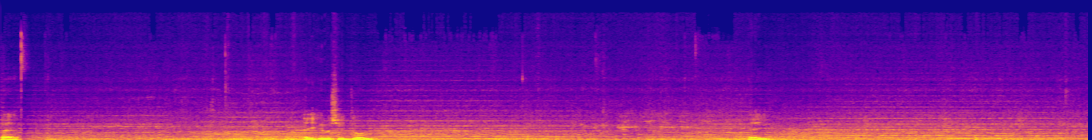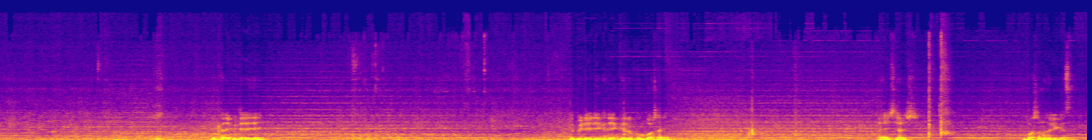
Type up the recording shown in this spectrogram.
হ্যাঁ। এই হলো সেই ড্রোন এই। এখানে ব্যাটারি দেয় এই ব্যাটারি এখানে এরকম বসায়? এই শেষ। বসানো হয়ে গেছে।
